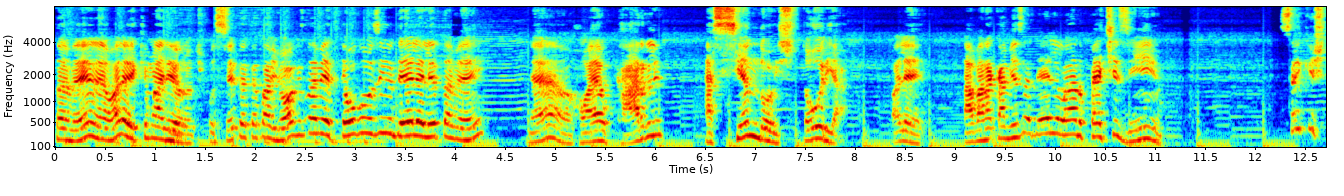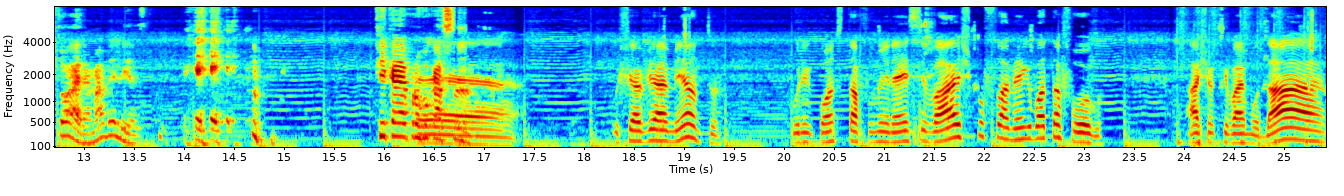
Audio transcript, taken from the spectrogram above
também, né? Olha aí que maneiro. Tipo, 180 jogos, vai meter o golzinho dele ali também, né? Royal Carly, haciendo história. Olha aí. Tava na camisa dele lá, no petzinho. Sei que história, mas beleza. Fica aí a provocação. É, O chaveamento, por enquanto, tá Fluminense, Vasco, Flamengo e Botafogo. Acham que vai mudar?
